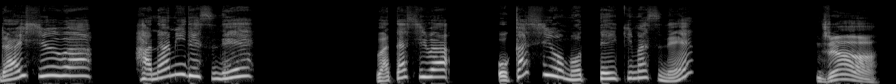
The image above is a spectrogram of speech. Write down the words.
来週は花見ですね。私はお菓子を持っていきますね。じゃあ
